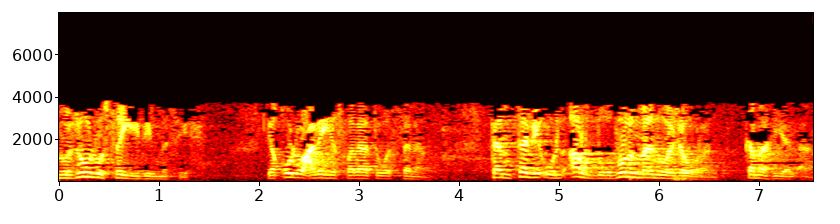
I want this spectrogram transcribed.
نزول السيد المسيح. يقول عليه الصلاة والسلام تمتلئ الأرض ظلما وجورا كما هي الآن.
